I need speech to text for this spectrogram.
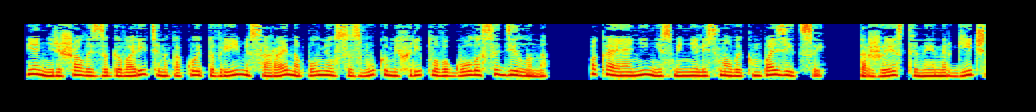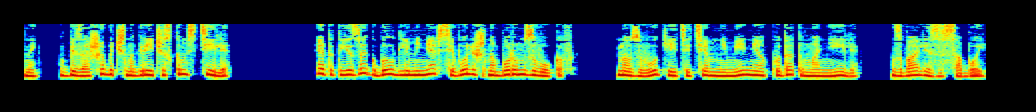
Я не решалась заговорить, и на какое-то время сарай наполнился звуками хриплого голоса Дилана, пока и они не сменились новой композицией, торжественной, энергичной, в безошибочно греческом стиле. Этот язык был для меня всего лишь набором звуков, но звуки эти, тем не менее, куда-то манили, звали за собой.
